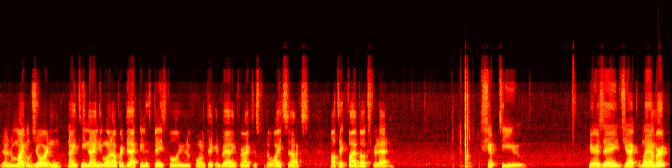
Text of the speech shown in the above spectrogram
There's a Michael Jordan, 1991 Upper Deck in his baseball uniform, taking batting practice for the White Sox. I'll take five bucks for that. Shipped to you. Here's a Jack Lambert,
